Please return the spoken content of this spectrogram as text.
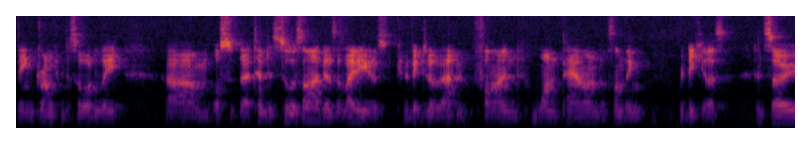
being drunk and disorderly. Um, or su- attempted suicide. There's a lady who was convicted of that and fined one pound or something ridiculous. And so,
